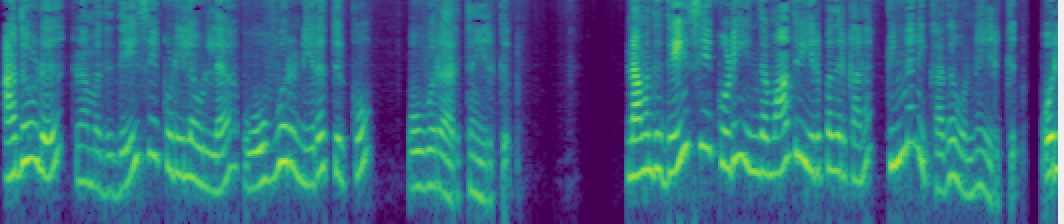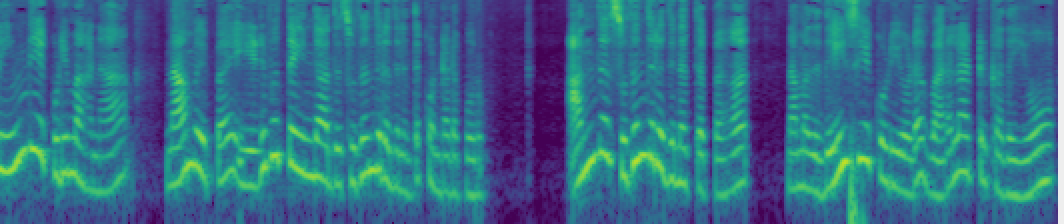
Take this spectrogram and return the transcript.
அதோடு நமது தேசிய கொடியில உள்ள ஒவ்வொரு நிறத்திற்கும் ஒவ்வொரு அர்த்தம் இருக்கு. நமது தேசிய கொடி இந்த மாதிரி இருப்பதற்கான பின்னணி கதை ஒன்று இருக்கு. ஒரு இந்திய குடிமகனா நாம இப்ப எழுபத்தைந்தாவது சுதந்திர தினத்தை கொண்டாட போறோம். அந்த சுதந்திர தினத்தப்ப நமது தேசிய கொடியோட வரலாற்று கதையும்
